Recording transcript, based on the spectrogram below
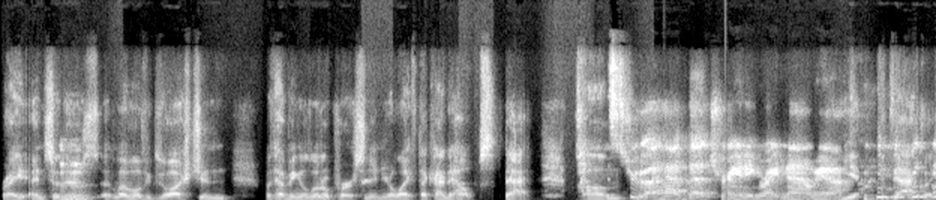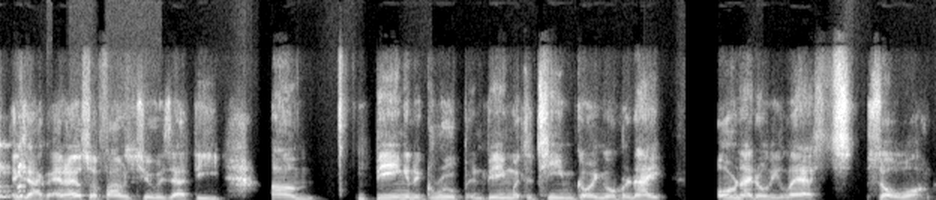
Right. And so Mhm. there's a level of exhaustion with having a little person in your life that kind of helps that. Um, It's true. I have that training right now. Yeah. yeah exactly exactly and i also found too is that the um being in a group and being with the team going overnight overnight only lasts so long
